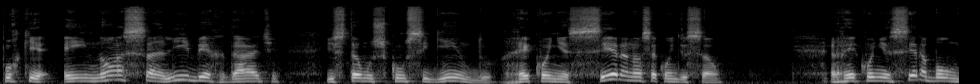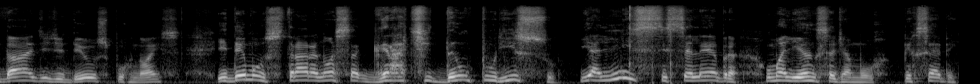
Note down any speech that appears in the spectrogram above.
Porque em nossa liberdade estamos conseguindo reconhecer a nossa condição, reconhecer a bondade de Deus por nós e demonstrar a nossa gratidão por isso. E ali se celebra uma aliança de amor, percebem?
